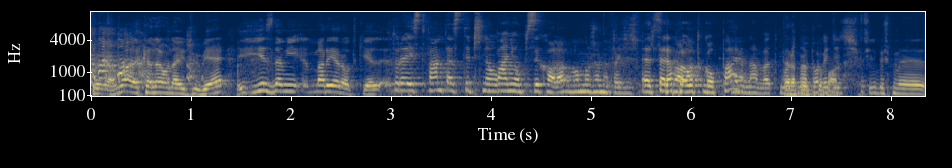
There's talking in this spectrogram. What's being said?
programu, ale kanału na YouTubie. Jest z nami Maria Rotkiel, która jest fantastyczną panią psycholog, bo możemy powiedzieć psycholog. Terapeutką par nawet można powiedzieć. par. Chcielibyśmy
